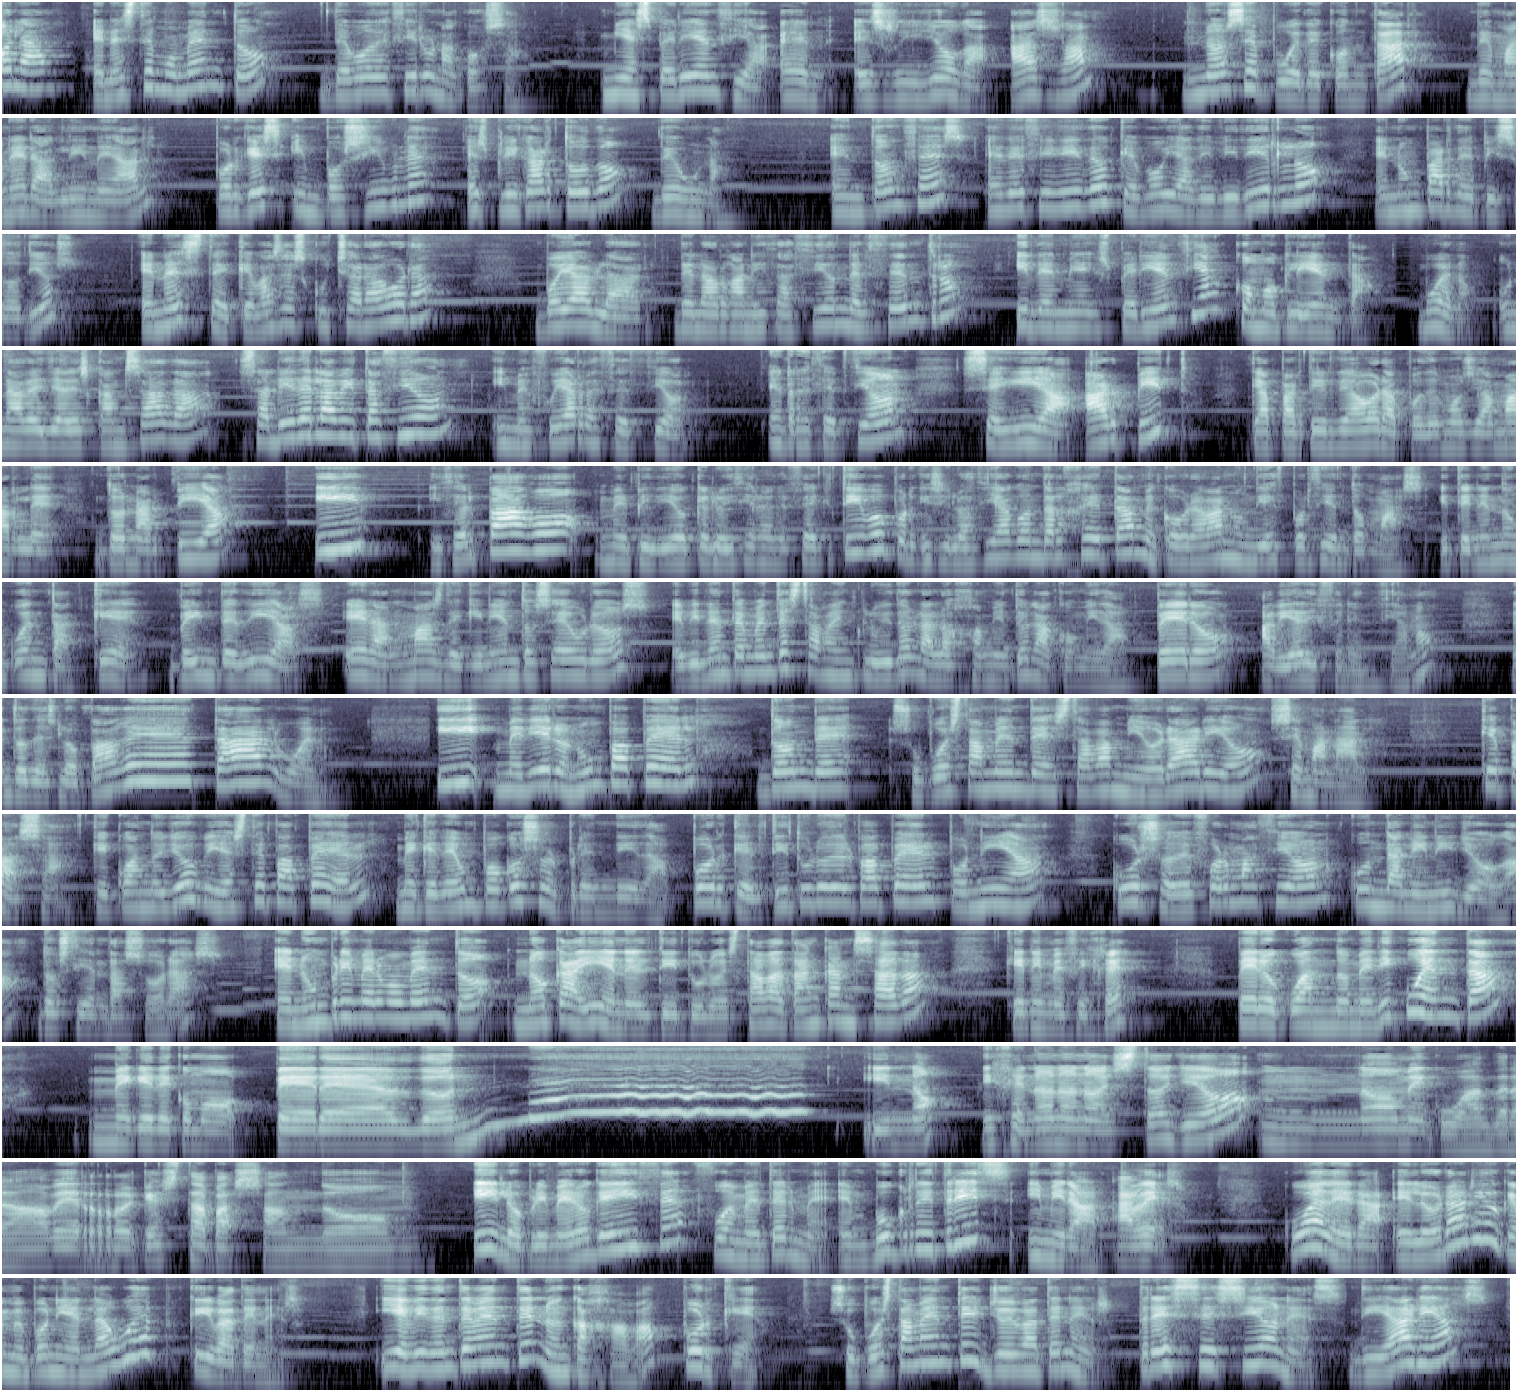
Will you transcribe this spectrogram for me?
Hola, en este momento debo decir una cosa. Mi experiencia en Sri Yoga Ashram no se puede contar de manera lineal porque es imposible explicar todo de una. Entonces he decidido que voy a dividirlo en un par de episodios. En este que vas a escuchar ahora voy a hablar de la organización del centro y de mi experiencia como clienta. Bueno, una vez ya descansada, salí de la habitación y me fui a recepción. En recepción seguía Arpit, que a partir de ahora podemos llamarle Don Arpía, y hice el pago, me pidió que lo hiciera en efectivo porque si lo hacía con tarjeta me cobraban un 10% más. Y teniendo en cuenta que 20 días eran más de 500 euros, evidentemente estaba incluido el alojamiento y la comida, pero había diferencia, ¿no? Entonces lo pagué, tal, bueno. Y me dieron un papel donde supuestamente estaba mi horario semanal. ¿Qué pasa? Que cuando yo vi este papel me quedé un poco sorprendida, porque el título del papel ponía curso de formación Kundalini Yoga, 200 horas. En un primer momento no caí en el título, estaba tan cansada que ni me fijé. Pero cuando me di cuenta, me quedé como, perdona. Y no, dije, no, no, no, esto yo mm, no me cuadra, a ver, ¿qué está pasando? Y lo primero que hice fue meterme en Book Retreats y mirar, a ver, cuál era el horario que me ponía en la web que iba a tener. Y evidentemente no encajaba. ¿Por qué? Supuestamente yo iba a tener tres sesiones diarias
